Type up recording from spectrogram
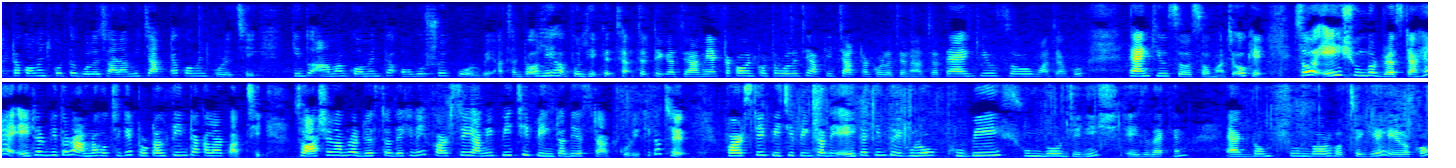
একটা কমেন্ট করতে বলেছ আর আমি চারটা কমেন্ট করেছি, কিন্তু আমার কমেন্টটা অবশ্যই পড়বে। আচ্ছা ডলি আপু লিখেছে আচ্ছা ঠিক আছে, আমি একটা কমেন্ট করতে বলেছি, আপনি চারটা করেছেন। আচ্ছা থ্যাংক ইউ সো মাচ আপু। Thank you so so much okay so এই সুন্দর ড্রেসটা হ্যাঁ এইটার ভিতরে আমরা হচ্ছে গিয়ে টোটাল তিনটা কালার পাচ্ছি। সো আসেন আমরা ড্রেসটা দেখে নেই। ফার্স্টেই আমি পিচি পিঙ্কটা দিয়ে স্টার্ট করি, ঠিক আছে? ফার্স্টেই পিচি পিঙ্কটা দিয়ে, এইটা কিন্তু এগুলো খুবই সুন্দর জিনিস। এই যে দেখেন, একদম সুন্দর হচ্ছে গিয়ে এরকম।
